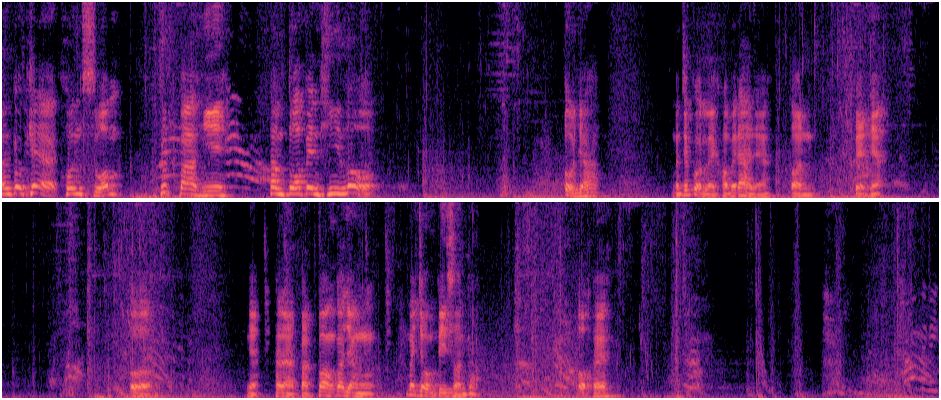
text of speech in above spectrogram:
มันก็ costume. แค่คนสวมชุดปาฮีทำตัวเป็นฮีโร่โอ้ยากมันจะกดอะไรเขาไม่ได้เลยนะตอนเฟสเนี้ยเออเนี่ยขนาดปัดป้องก็ยังไม่โจมตีสวนกลับโอเค How many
